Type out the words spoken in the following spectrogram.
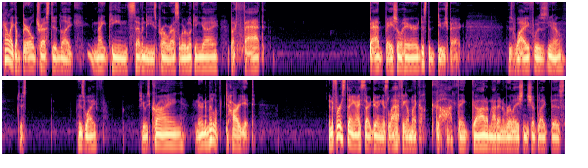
kind of like a barrel chested, like 1970s pro wrestler looking guy, but fat, bad facial hair, just a douchebag. His wife was, you know, just his wife. She was crying, and they're in the middle of Target. And the first thing I start doing is laughing. I'm like, oh, God, thank God I'm not in a relationship like this.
